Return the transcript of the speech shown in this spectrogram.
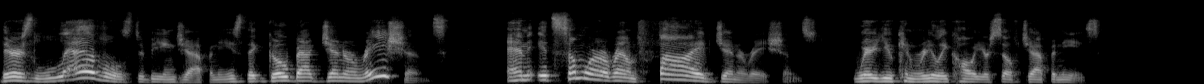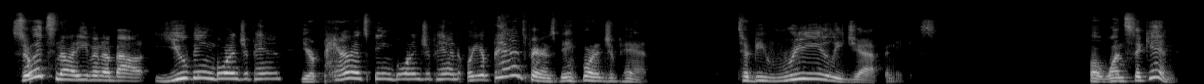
There's levels to being Japanese that go back generations. And it's somewhere around five generations where you can really call yourself Japanese. So it's not even about you being born in Japan, your parents being born in Japan, or your parents' parents being born in Japan to be really Japanese. But once again,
